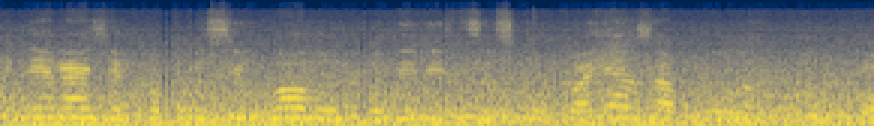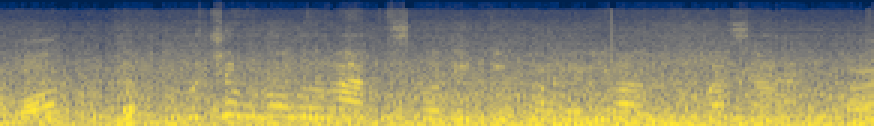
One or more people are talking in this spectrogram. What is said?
Мене раз попросив голову подивитися скільки, а я забула. Кого? По чому голова сходити в павільйон в базар? А,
